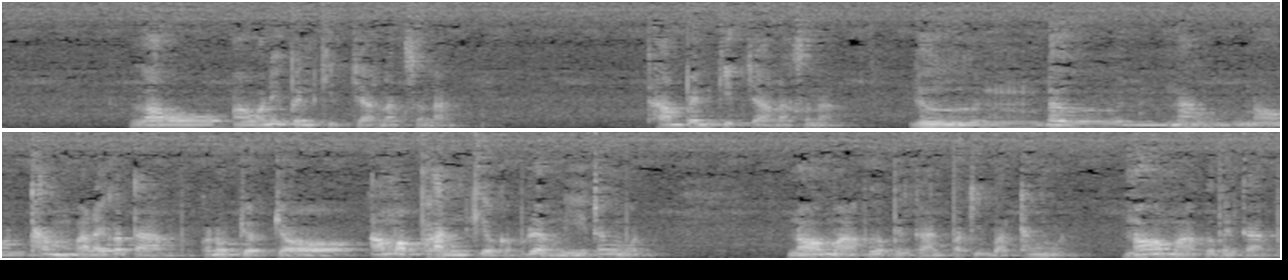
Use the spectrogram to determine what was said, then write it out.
ำเราเอาวันนี้เป็นกิจจลักษณะทำเป็นกิจจลักษณะ ยืนเดินนั่งนอนทำอะไรก็ตามกำหนดจดจ่อเอามาพันเกี่ยวกับเรื่องนี้ทั้งหมด น้อมมาเพื่อเป็นการปฏิบัติทั้งหมด น้อมมาเพื่อเป็นการป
